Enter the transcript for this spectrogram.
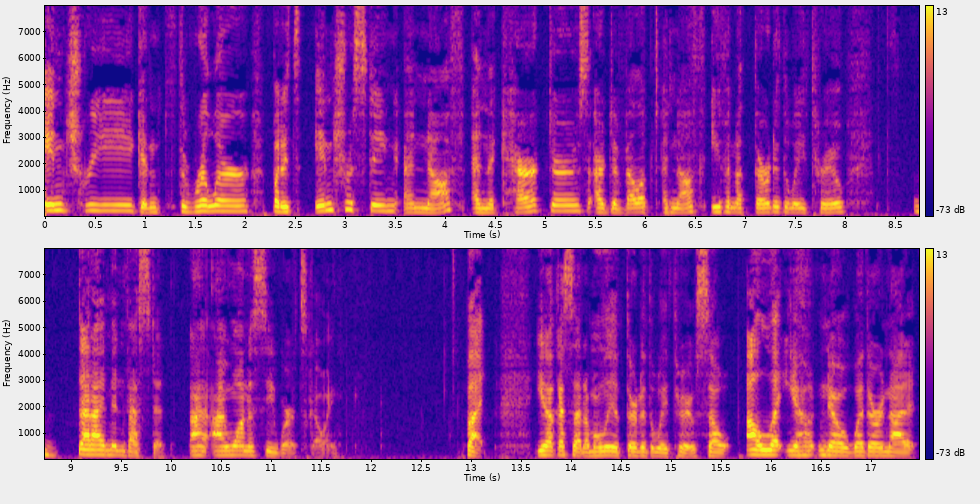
intrigue and thriller, but it's interesting enough and the characters are developed enough, even a third of the way through, that I'm invested. I, I want to see where it's going. But, you know, like I said, I'm only a third of the way through, so I'll let you know whether or not it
